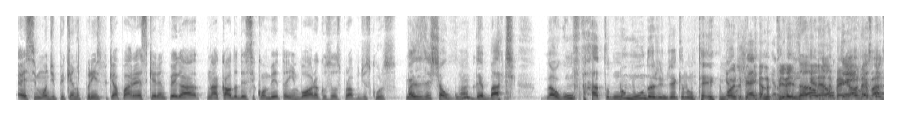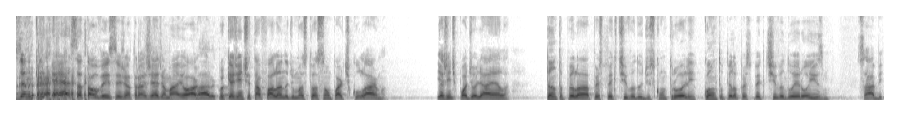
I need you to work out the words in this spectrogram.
é esse monte de pequeno príncipe que aparece querendo pegar na cauda desse cometa e ir embora com seus próprios discursos. Mas existe algum debate, algum fato no mundo hoje em dia que não tem um monte de pequeno príncipe Não, não tem, o mas estou dizendo que essa talvez seja a tragédia maior. Claro, claro. Porque a gente está falando de uma situação particular, mano. E a gente pode olhar ela tanto pela perspectiva do descontrole, quanto pela perspectiva do heroísmo, sabe?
